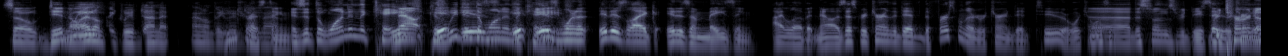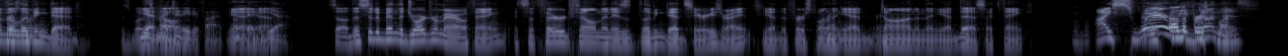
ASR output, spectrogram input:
So did no, we? I don't think we've done it. I don't think we've done Interesting. Is it the one in the cave? Now, Because we did is- the one in the it cave. is one of it is like it is amazing. I love it. Now, is this Return of the Dead the first one or Return of the Dead two or which one was it? uh, this one's re- Do you say Return the of the first one? Living Dead. Is what Yeah, it's called. 1985. Yeah, Okay, yeah, yeah. So this would have been the George Romero thing. It's the third film in his Living Dead series, right? So you had the first one, then you had right. Dawn, and then you had this. I think. Mhm. I swear we've first done one. this.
